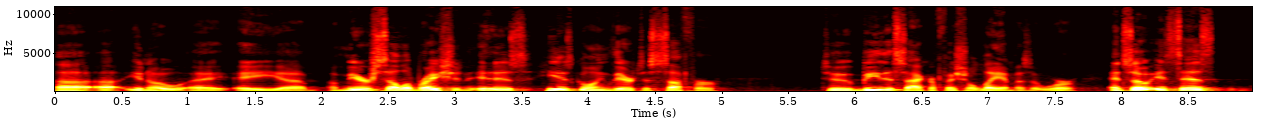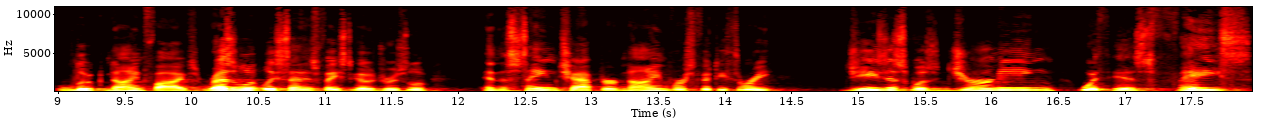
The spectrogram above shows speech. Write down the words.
uh, uh, you know, a, a, uh, a mere celebration. It is, he is going there to suffer, to be the sacrificial lamb, as it were. And so it says, Luke 9 5, resolutely set his face to go to Jerusalem. In the same chapter, 9 verse 53, Jesus was journeying with his face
